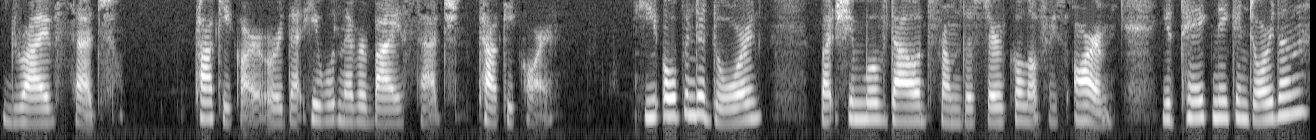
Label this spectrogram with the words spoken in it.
drive such tacky car or that he would never buy such tacky car. He opened the door, but she moved out from the circle of his arm. You take Nick and Jordan,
